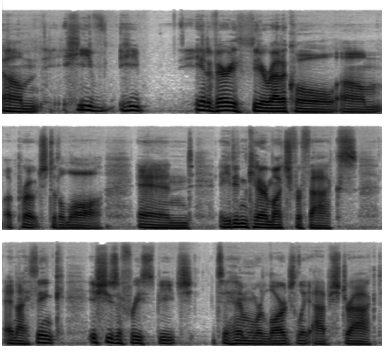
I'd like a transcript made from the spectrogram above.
um, he he he had a very theoretical um, approach to the law, and he didn't care much for facts. And I think issues of free speech to him were largely abstract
